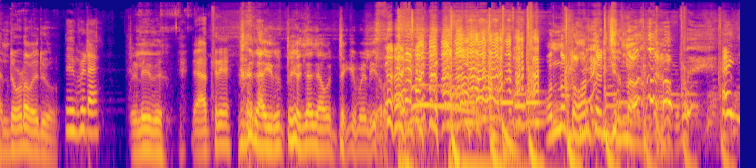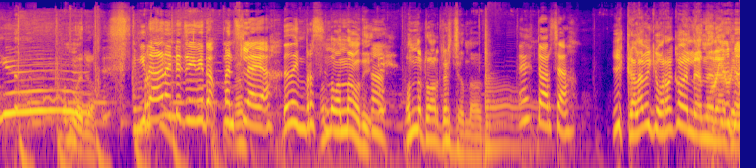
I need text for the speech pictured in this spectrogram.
എന്റെ കൂടെ വരുമോ ഇവിടെ വെളിയിൽ. രാത്രി. ഞാൻ ഇരുട്ട് കഴിഞ്ഞാൽ ഞാൻ ഒറ്റയ്ക്ക് വെളിയ ഒന്ന് ടോർച്ച് അടിച്ചിരുന്ന അയ്യോ. ഒന്ന് വരുമോ ഇതാണ് എന്റെ ജീവിതം. മനസ്സിലായ? ഇമ്പ്രസ്. ഒന്ന് വന്നാ മതി. ഒന്ന് ടോർച്ച് അടിച്ചു വന്നാ മതി. ടോർച്ചാ ഈ കിളവിക്ക് ഉറക്കമല്ല എന്ന് രാത്രി.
